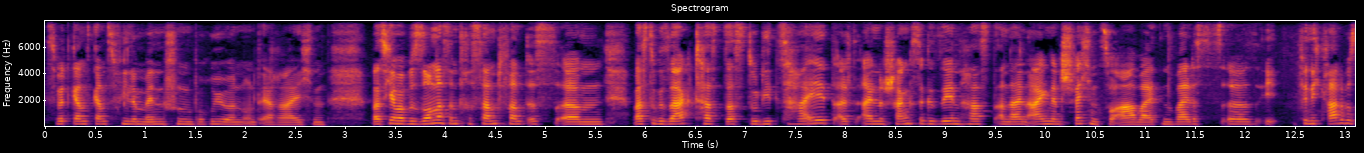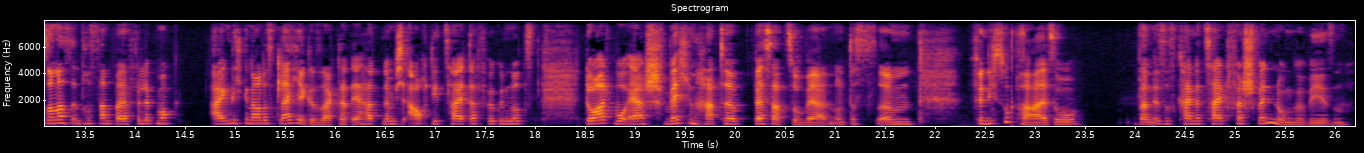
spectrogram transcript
es wird ganz, ganz viele Menschen berühren und erreichen. Was ich aber besonders interessant fand, ist, ähm, was du gesagt hast, dass du die Zeit als eine Chance gesehen hast, an deinen eigenen Schwächen zu arbeiten, weil das äh, finde ich gerade besonders interessant, weil Philipp Mock eigentlich genau das Gleiche gesagt hat. Er hat nämlich auch die Zeit dafür genutzt, dort, wo er Schwächen hatte, besser zu werden. Und das ähm, finde ich super. Also dann ist es keine Zeitverschwendung gewesen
